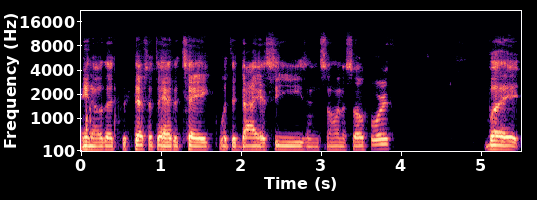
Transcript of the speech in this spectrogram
you know that the steps that they had to take with the diocese and so on and so forth. But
